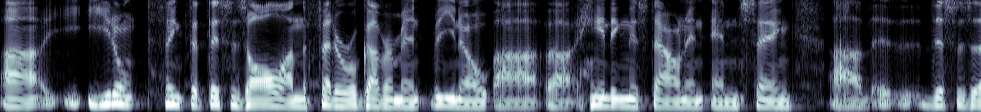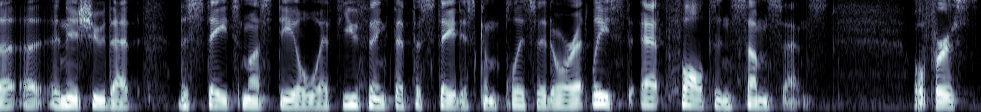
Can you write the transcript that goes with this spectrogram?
uh, you don't think that this is all on the federal government, you know, uh, uh, handing this down and, and saying this is a, a, an issue that the states must deal with? You think that the state is complicit, or at least at fault in some sense? Well, first,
